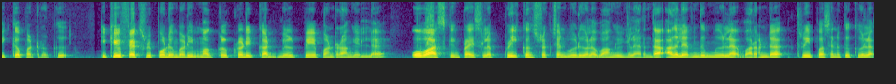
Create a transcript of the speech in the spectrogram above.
விற்கப்பட்டிருக்கு. இக்யூஃபெக்ஸ் ரிப்போர்ட்டின் படி மக்கள் கிரெடிட் கார்டு பில் பே பண்ணுறாங்க இல்லை ஓவர் ஆஸ்கிங் ப்ரைஸில் ப்ரீ கன்ஸ்ட்ரக்ஷன் வீடுகளை வாங்குவீங்களா இருந்தால் அதிலிருந்து மீள வறண்ட த்ரீ பர்சன்ட்டுக்கு கீழே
